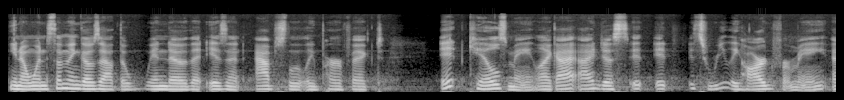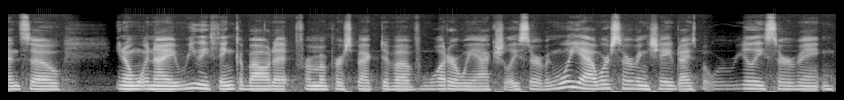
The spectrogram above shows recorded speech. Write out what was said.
you know when something goes out the window that isn't absolutely perfect, it kills me. Like I, I just it, it it's really hard for me. And so you know, when I really think about it from a perspective of what are we actually serving? Well, yeah, we're serving shaved ice, but we're really serving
